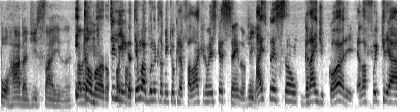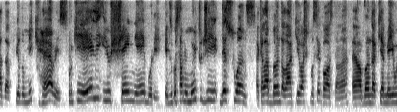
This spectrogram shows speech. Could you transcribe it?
porrada de saída, né? Então, mano, se liga, falar. tem uma banda também que eu queria falar que eu acabei esquecendo. Diga. A expressão grindcore, ela foi criada pelo Mick Harris, porque ele e o Shane Embury, eles gostavam muito de The Swans, aquela banda lá que eu acho que você gosta, né? É uma banda que é meio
